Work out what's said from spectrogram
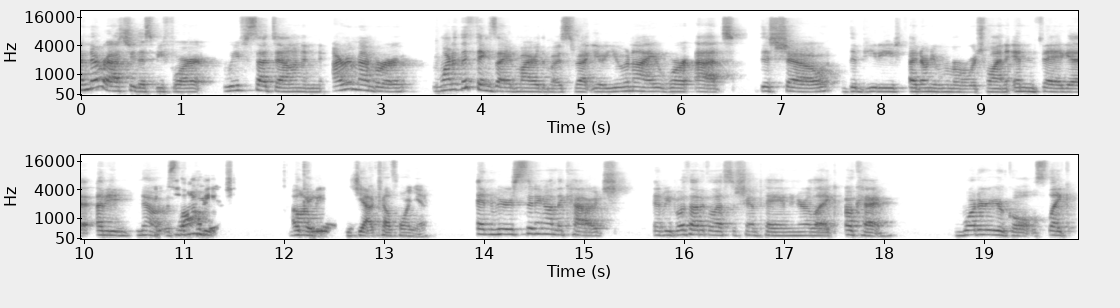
I've never asked you this before. We've sat down, and I remember one of the things I admire the most about you. You and I were at this show, the beauty, I don't even remember which one, in Vegas. I mean, no, it was Long Beach. Okay. Yeah, California. And we were sitting on the couch and we both had a glass of champagne, and you're like, okay, what are your goals? Like,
